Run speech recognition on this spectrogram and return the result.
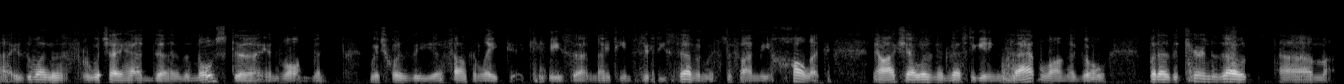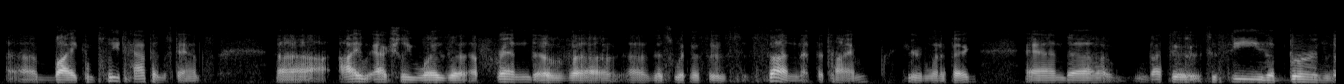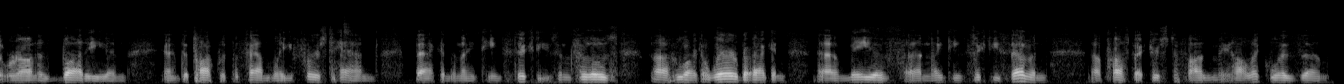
uh, is the one for which I had uh, the most uh, involvement, which was the uh, Falcon Lake case uh, 1967 with Stefan Michalak. Now, actually, I wasn't investigating that long ago, but as it turns out, um, uh, by complete happenstance, uh, I actually was a, a friend of this witness's son at the time here in Winnipeg, and got to to see the burns that were on his body and and to talk with the family firsthand back in the 1960s. And for those uh, who aren't aware, back in uh, May of uh, 1967, uh, prospector Stefan Michalak was um,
